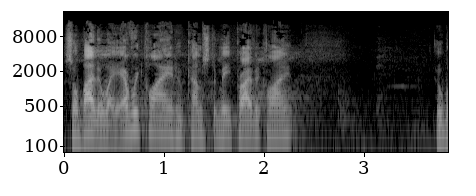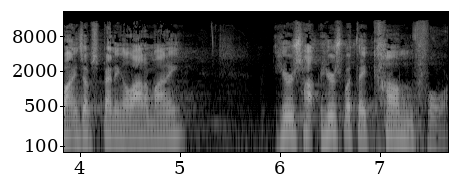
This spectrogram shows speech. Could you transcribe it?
So, by the way, every client who comes to me, private client, who winds up spending a lot of money, here's, how, here's what they come for.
